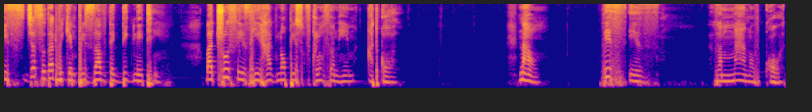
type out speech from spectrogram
is just so that we can preserve the dignity. But truth is, he had no piece of cloth on him at all. Now, this is the man of God.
